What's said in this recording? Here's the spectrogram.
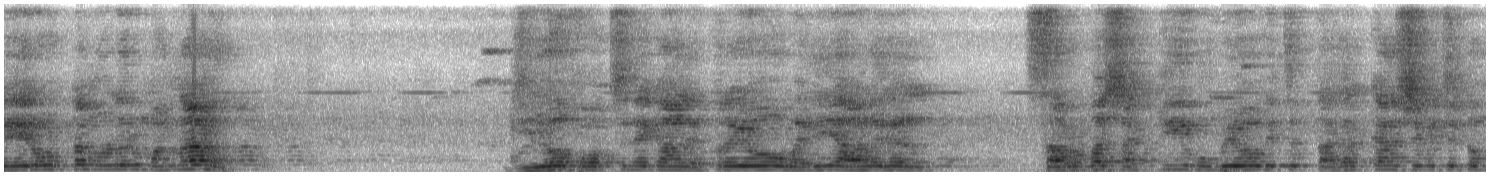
വേരോട്ടമുള്ളൊരു മണ്ണാണ്. ജിയോ ഫോക്സിനേക്കാൾ എത്രയോ വലിയ ആളുകൾ സർവശക്തിയും ഉപയോഗിച്ച് തകർക്കാൻ ശ്രമിച്ചിട്ടും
